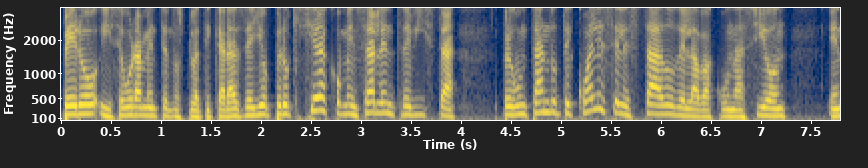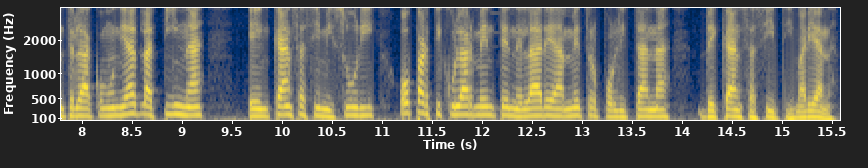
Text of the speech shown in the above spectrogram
pero, y seguramente nos platicarás de ello, pero quisiera comenzar la entrevista preguntándote cuál es el estado de la vacunación entre la comunidad latina en Kansas y Missouri o particularmente en el área metropolitana de Kansas City. Mariana.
